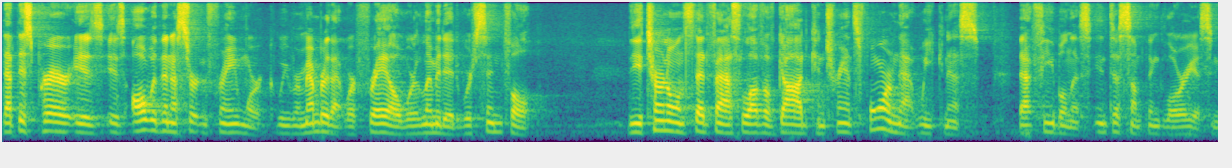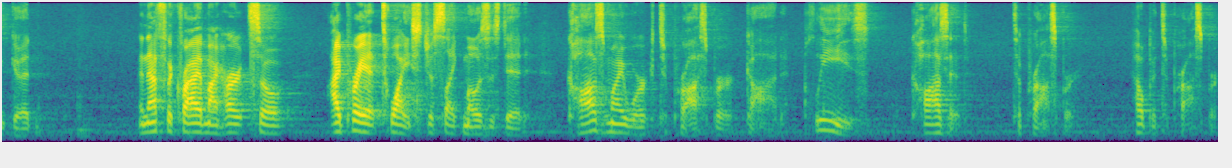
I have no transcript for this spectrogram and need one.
that this prayer is, is all within a certain framework. We remember that we're frail, we're limited, we're sinful. The eternal and steadfast love of God can transform that weakness, that feebleness, into something glorious and good. And that's the cry of my heart. So I pray it twice, just like Moses did. Cause my work to prosper, God. Please cause it to prosper. Help it to prosper.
